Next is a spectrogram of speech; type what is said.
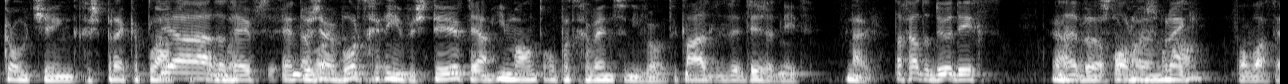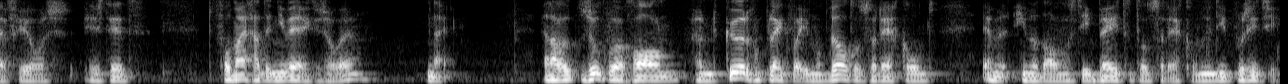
coaching, gesprekken plaatsgevonden. ja, dat heeft. En dus er wordt geïnvesteerd Ja. om iemand op het gewenste niveau te krijgen. maar het is het niet. Nee. Dan gaat de deur dicht. Dan hebben we gewoon een gesprek normaal? van wacht even jongens, is dit... Voor mij gaat dit niet werken zo hè? Nee. En dan zoeken we gewoon een keurige plek waar iemand wel tot zijn recht komt en iemand anders die beter tot zijn recht komt in die positie.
